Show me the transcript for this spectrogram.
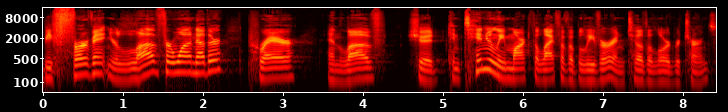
be fervent in your love for one another. Prayer and love should continually mark the life of a believer until the Lord returns.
